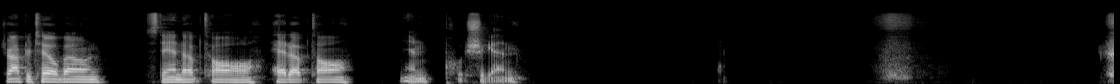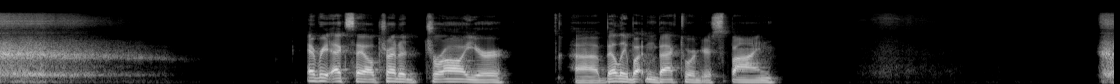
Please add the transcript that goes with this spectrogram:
drop your tailbone, stand up tall, head up tall, and push again. Every exhale, try to draw your uh, belly button back toward your spine.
